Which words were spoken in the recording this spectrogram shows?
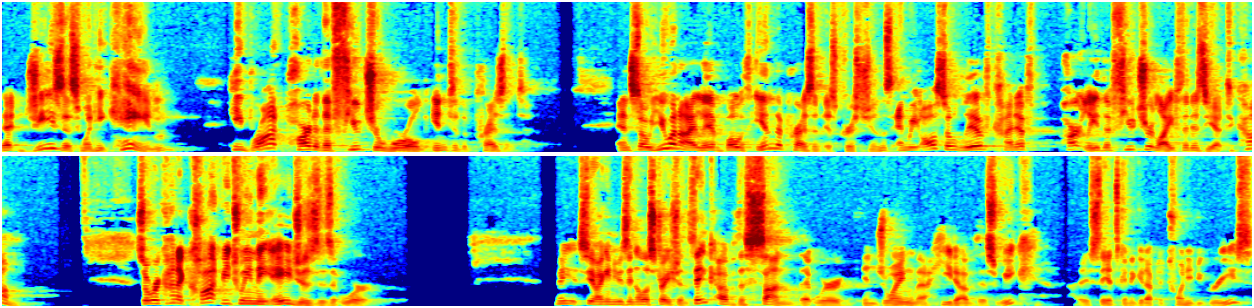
that Jesus, when he came, he brought part of the future world into the present. And so you and I live both in the present as Christians, and we also live kind of partly the future life that is yet to come. So we're kind of caught between the ages, as it were. Let me see if I can use an illustration. Think of the sun that we're enjoying the heat of this week. They say it's going to get up to 20 degrees.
